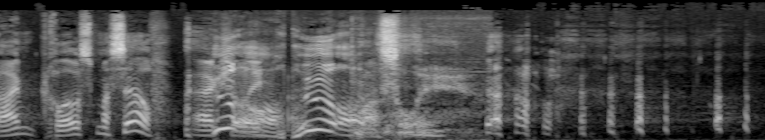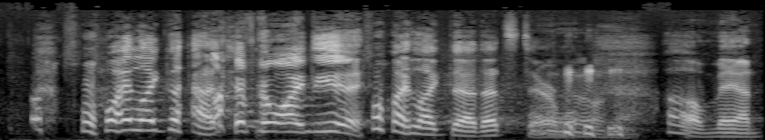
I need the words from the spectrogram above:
I I'm close myself. Actually, Muscly. why like that? I have no idea. Why like that? That's terrible. Oh man.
